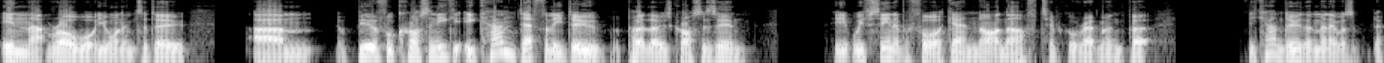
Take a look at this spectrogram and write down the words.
in that role, what you want him to do. Um, beautiful cross, and he he can definitely do put those crosses in. He, we've seen it before. Again, not enough, typical Redmond, but he can do them, and it was a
